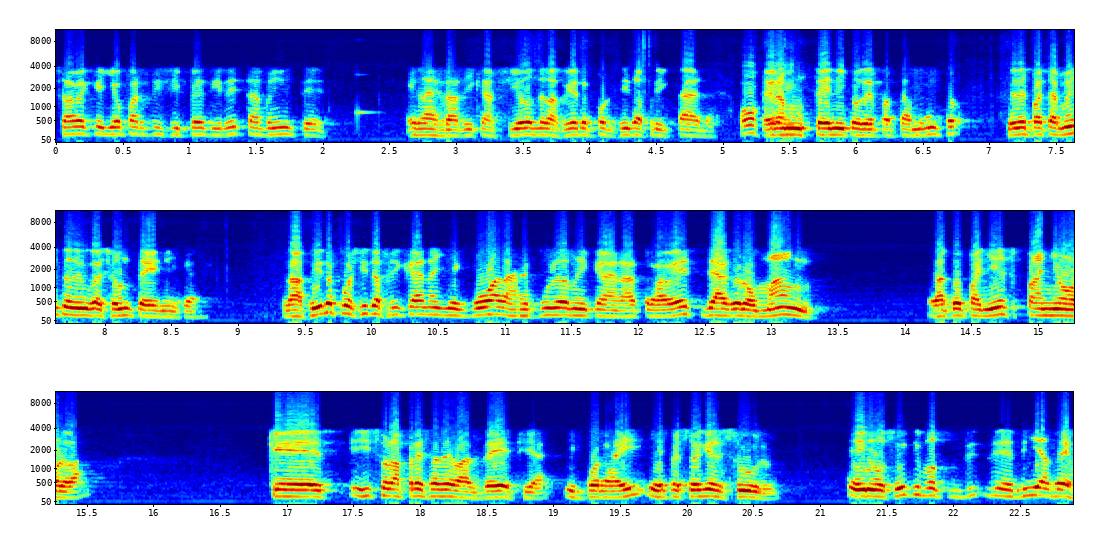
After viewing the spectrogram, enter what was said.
Sabe que yo participé directamente en la erradicación de la fiebre porcina africana. Éramos técnicos de departamento, del Departamento de Educación Técnica. La fiebre porcina africana llegó a la República Dominicana a través de Agromán, la compañía española que hizo la presa de Valdesia y por ahí empezó en el sur. En los últimos días de,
